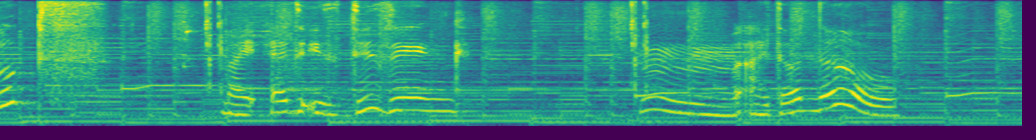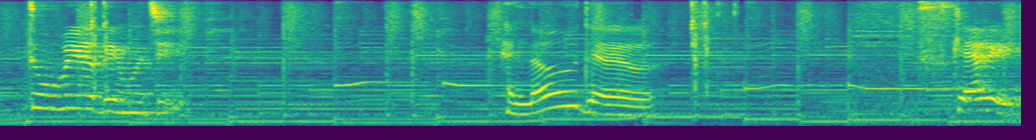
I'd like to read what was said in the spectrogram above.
Oops! My head is dizzying. Hmm, I don't know. Too weird emoji. Hello there. Scary.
